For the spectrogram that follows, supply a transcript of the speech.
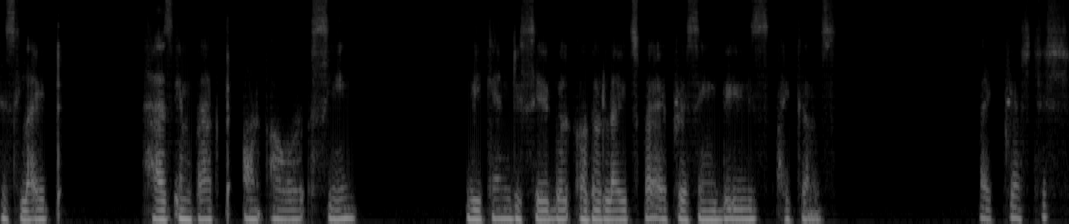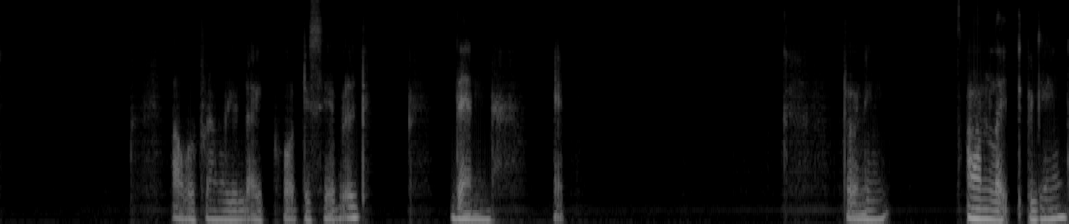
this light has impact on our scene we can disable other lights by pressing these icons. Like press this. Our primary light got disabled then yep, turning on light again.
